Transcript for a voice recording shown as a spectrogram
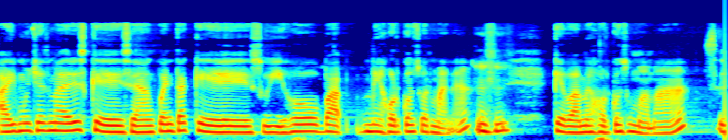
Hay muchas madres que se dan cuenta que su hijo va mejor con su hermana, Ujú. Que va mejor con su mamá, Sí.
